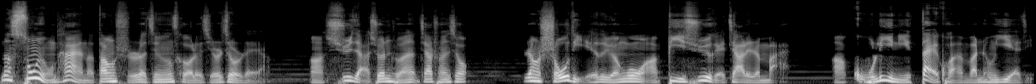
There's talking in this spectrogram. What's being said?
那松永泰呢，当时的经营策略其实就是这样。啊，虚假宣传加传销，让手底下的员工啊必须给家里人买啊，鼓励你贷款完成业绩，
